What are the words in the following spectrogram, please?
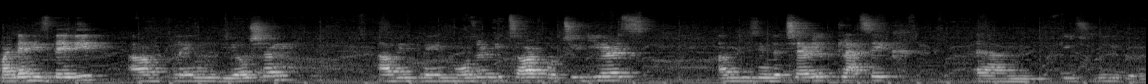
My name is David. I'm playing with the ocean. I've been playing Mozer guitar for two years. I'm using the Chariot Classic and it's really good.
